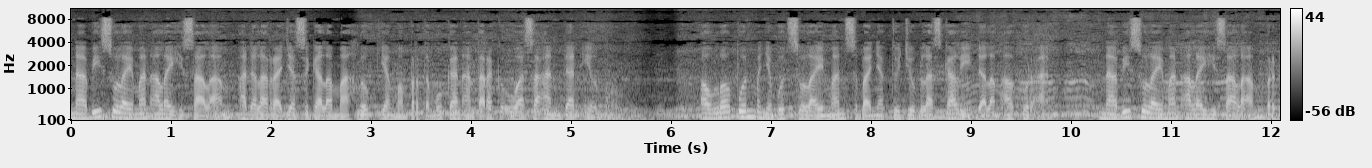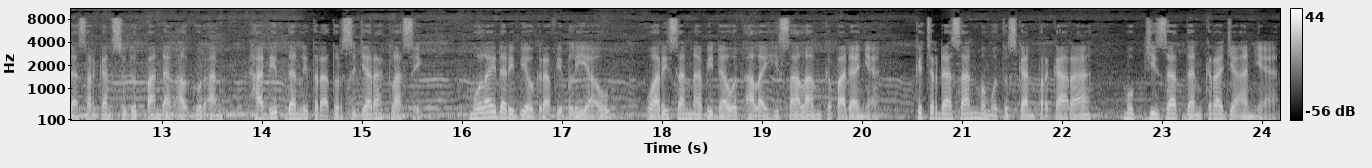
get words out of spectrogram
Nabi Sulaiman alaihi salam adalah raja segala makhluk yang mempertemukan antara keuasaan dan ilmu. Allah pun menyebut Sulaiman sebanyak 17 kali dalam Al-Quran. Nabi Sulaiman alaihi salam berdasarkan sudut pandang Al-Quran, hadith dan literatur sejarah klasik. Mulai dari biografi beliau, warisan Nabi Daud alaihi salam kepadanya, kecerdasan memutuskan perkara, mukjizat dan kerajaannya,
